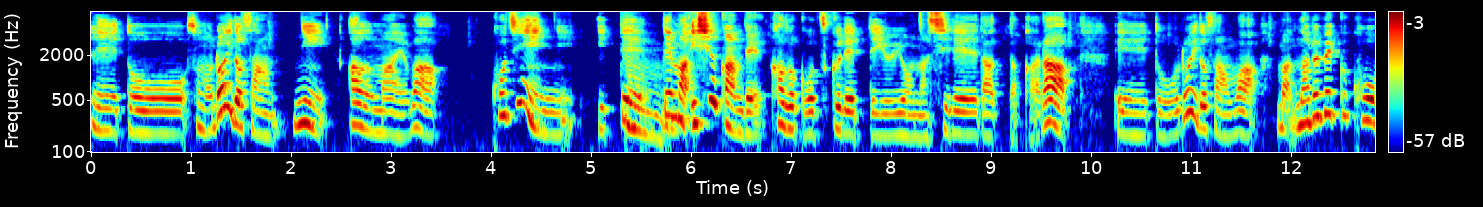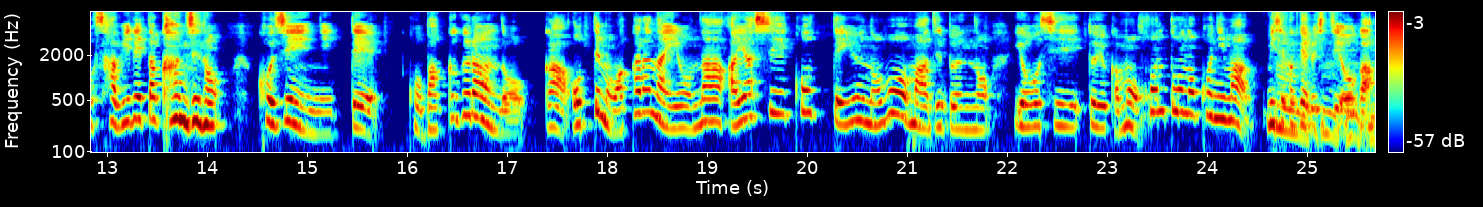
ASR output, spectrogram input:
えー、とそのロイドさんに会う前は孤児院にいて、うん。でまあ1週間で家族を作れっていうような指令だったから、えー、とロイドさんは、まあ、なるべくこう寂れた感じの孤児院に行ってこうバックグラウンドが追ってもわからないような怪しい子っていうのを、まあ、自分の養子というかもう本当の子にまあ見せかける必要が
